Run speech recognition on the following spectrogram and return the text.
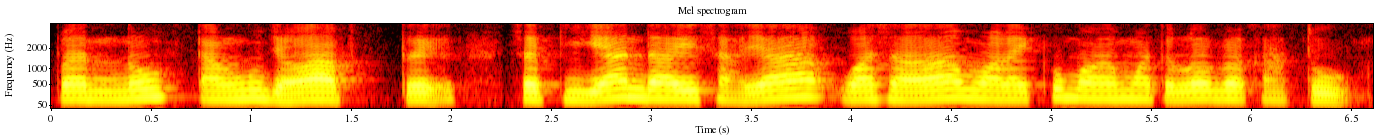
penuh tanggung jawab. Sekian dari saya. Wassalamualaikum warahmatullahi wabarakatuh.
